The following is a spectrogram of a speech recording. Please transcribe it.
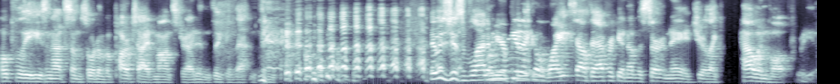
Hopefully, he's not some sort of apartheid monster. I didn't think of that. It was just when Vladimir you like a white South African of a certain age, you're like, how involved were you?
